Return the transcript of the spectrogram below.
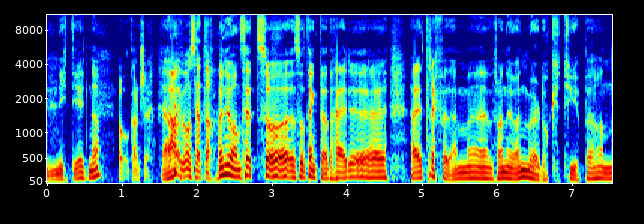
90, ikke sant? Jo, kanskje. Ja. ja. uansett, da. Men uansett så, så tenkte jeg at her, eh, her treffer de for han er jo en Murdoch-type, han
